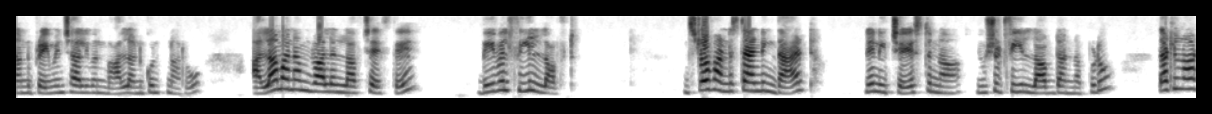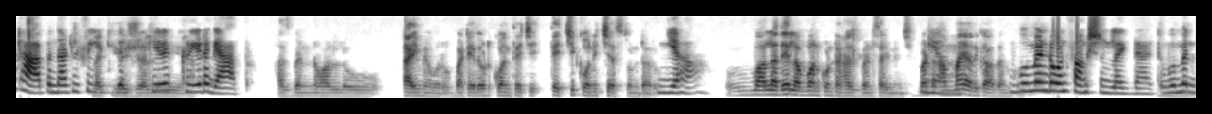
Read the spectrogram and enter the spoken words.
నన్ను ప్రేమించాలి అని వాళ్ళు అనుకుంటున్నారో అలా మనం వాళ్ళని లవ్ చేస్తే they will feel loved instead of understanding that నేను ఇది చేస్తున్నా యూ షుడ్ ఫీల్ లవ్డ్ అన్నప్పుడు that will not happen that will feel create a gap husband వాళ్ళు టైం ఎవరు బట్ ఏదో కొని తెచ్చి తెచ్చి కొనిచ్చేస్తుంటారు. యా వాళ్ళు అదే లవ్ అనుకుంటారు హస్బెండ్ సైడ్ నుంచి బట్. అమ్మాయి అది కాదు women don't function like that. Women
